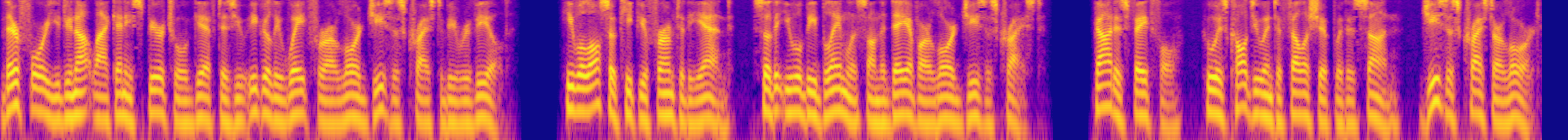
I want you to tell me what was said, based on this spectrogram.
Therefore you do not lack any spiritual gift as you eagerly wait for our Lord Jesus Christ to be revealed. He will also keep you firm to the end, so that you will be blameless on the day of our Lord Jesus Christ. God is faithful, who has called you into fellowship with his Son, Jesus Christ our Lord.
